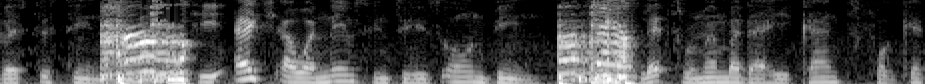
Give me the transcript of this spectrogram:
Verse 16 He etched our names into His own being. Let's remember that He can't forget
